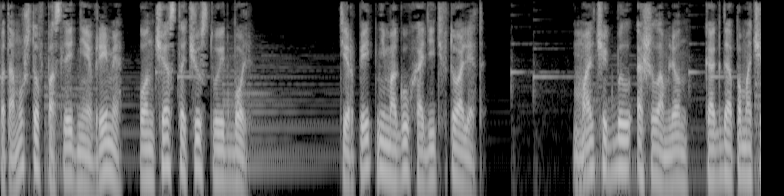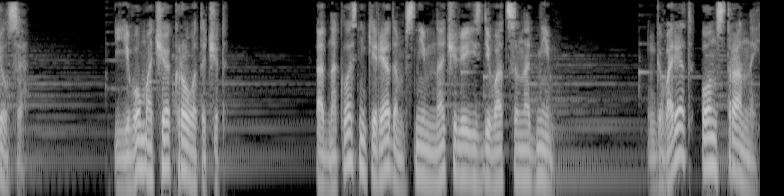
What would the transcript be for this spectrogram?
Потому что в последнее время он часто чувствует боль. Терпеть не могу ходить в туалет. Мальчик был ошеломлен, когда помочился. Его моча кровоточит. Одноклассники рядом с ним начали издеваться над ним. Говорят, он странный.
